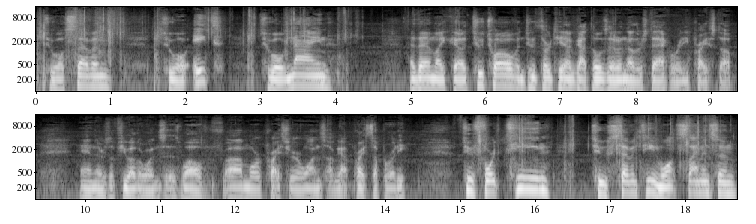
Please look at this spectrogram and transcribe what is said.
207, 208, 209, and then like uh, 212 and 213, I've got those in another stack already priced up. And there's a few other ones as well, uh, more pricier ones I've got priced up already. 214, 217, Walt Simonson.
